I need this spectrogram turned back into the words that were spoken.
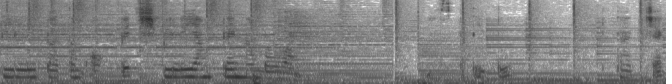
pilih bottom of page pilih yang plain number one. Nah seperti itu. Kita cek.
